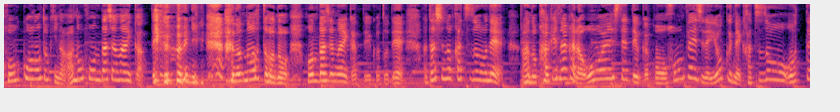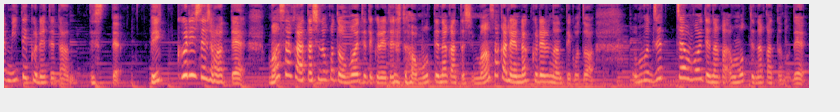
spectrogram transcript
高校の時のあの本田じゃないかっていうふうに、あのノートの本田じゃないかっていうことで、私の活動をね、あの、かけながら応援してっていうか、こう、ホームページでよくね、活動を追って見てくれてたんですって。びっくりしてしまって、まさか私のこと覚えててくれてるとは思ってなかったし、まさか連絡くれるなんてことは、もう絶対覚えてなか、思ってなかったので、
